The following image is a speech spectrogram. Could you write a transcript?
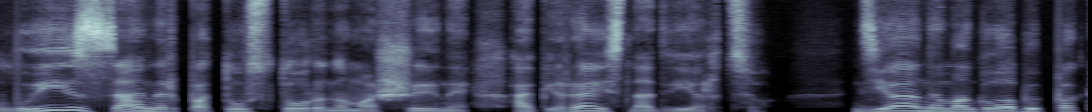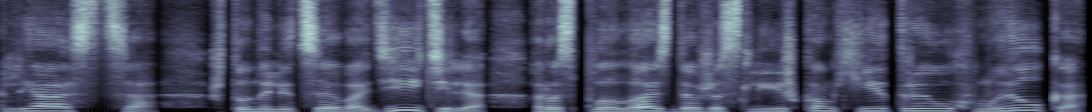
Луис замер по ту сторону машины, опираясь на дверцу. Диана могла бы поклясться, что на лице водителя расплылась даже слишком хитрая ухмылка,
